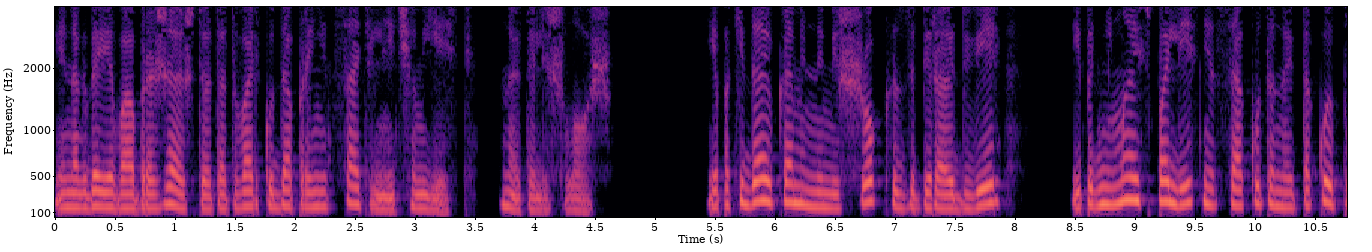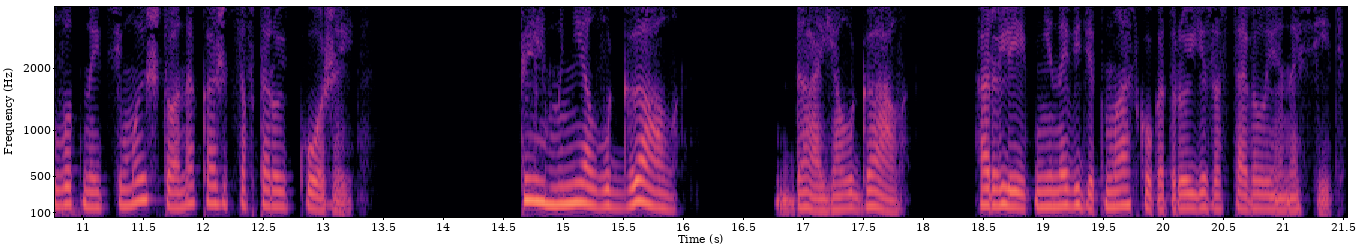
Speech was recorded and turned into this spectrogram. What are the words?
Иногда я воображаю, что эта тварь куда проницательнее, чем есть, но это лишь ложь. Я покидаю каменный мешок, запираю дверь и поднимаюсь по лестнице, окутанной такой плотной тьмой, что она кажется второй кожей. «Ты мне лгал!» «Да, я лгал». Орлейт ненавидит маску, которую я заставил ее носить.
